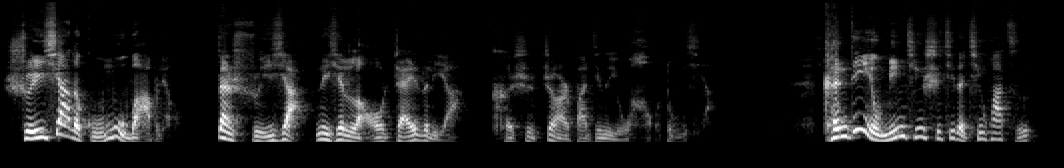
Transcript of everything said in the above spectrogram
水下的古墓挖不了，但水下那些老宅子里啊，可是正儿八经的有好东西啊！肯定有明清时期的青花瓷，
